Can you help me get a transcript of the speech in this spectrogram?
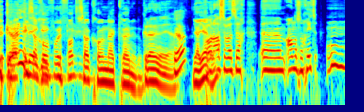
Ja, kreunen, ik zou denk gewoon ik. voor de foto zou ik gewoon eh, kreunen doen. Kreunen, ja. Ja? Ja, jij Gewoon dan? als ze wat zegt, ehm, anders nog iets. Mm.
